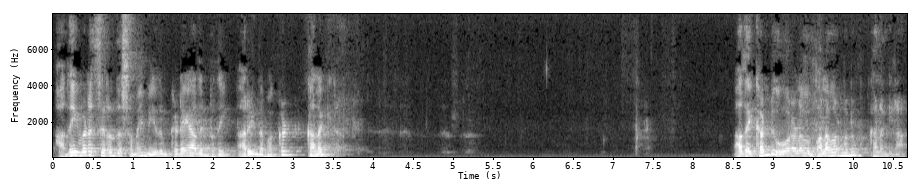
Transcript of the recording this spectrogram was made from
அதைவிட சிறந்த சமயம் ஏதும் கிடையாது என்பதை அறிந்த மக்கள் கலங்கினர். அதை கண்டு ஓரளவு பலவர்மனும் கலங்கினான்.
